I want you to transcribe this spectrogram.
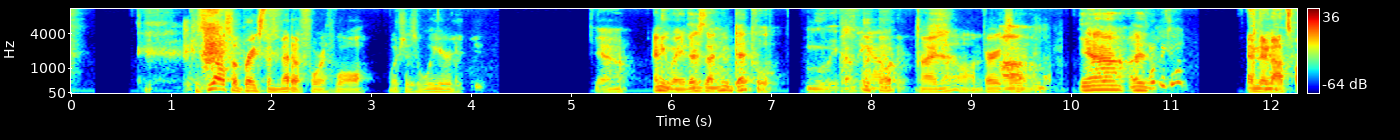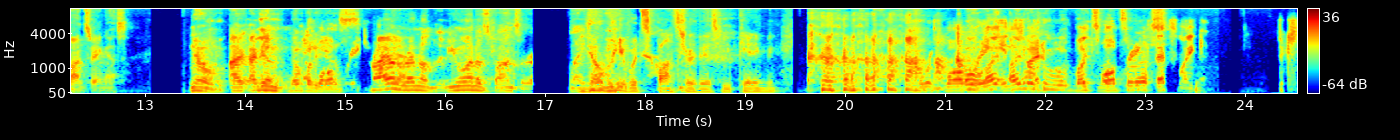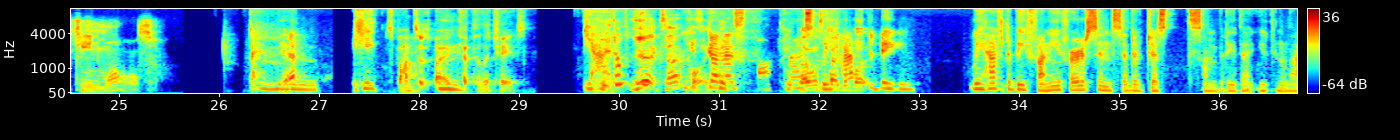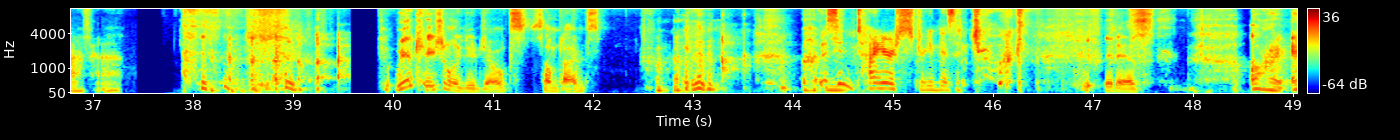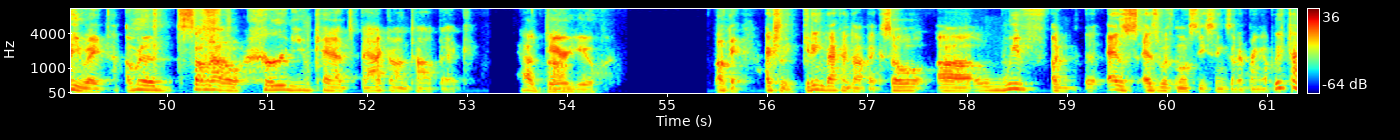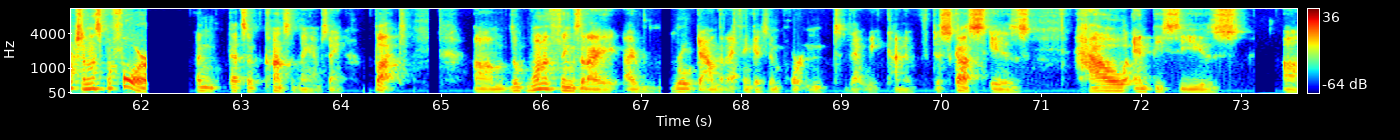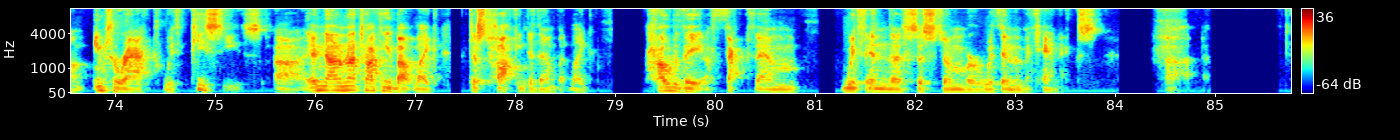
Because he also breaks the meta fourth wall, which is weird. yeah. Anyway, there's that new Deadpool movie coming out. I know. I'm very excited. um, yeah. I, That'll be good. And they're Yeah. not sponsoring us. no, I, I Yeah, mean, nobody is. Ryan Yeah. Reynolds, if you want to sponsor, us, like Nobody would sponsor this. Are you kidding me? Fourth wall Oh, break I, I know inside of who a might wall sponsor break, us. That's like 16 walls. Yeah. mean, he. Sponsors by Hmm. Cut to the Chase. Yeah, I don't think Yeah, exactly. he's gonna sponsor That us. was We kind of have what- to be. We have to be funny first instead of just somebody that you can laugh at. we occasionally do jokes sometimes. This entire stream is a joke. It is. All right. Anyway, I'm gonna somehow herd you cats back on topic. How dare Oh. you? Okay, actually, getting back on topic. So, uh, we've, uh, as as with most of these things that I bring up, we've touched on this before, and that's a constant thing I'm saying. But um, the one of the things that I I wrote down that I think is important that we kind of discuss is how NPCs um, interact with PCs, uh, and I'm not talking about like just talking to them, but like how do they affect them within the system or within the mechanics. Uh,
